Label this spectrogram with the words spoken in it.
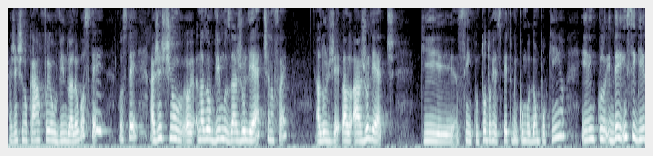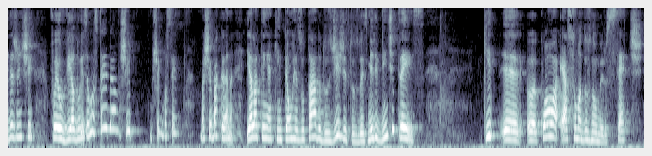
a gente no carro foi ouvindo ela, eu gostei, gostei. A gente tinha, nós ouvimos a Juliette, não foi? A, Luge, a Juliette, que assim, com todo respeito, me incomodou um pouquinho, e, e de, em seguida a gente foi ouvir a Luísa, gostei dela, achei, achei gostei, achei bacana. E ela tem aqui então o resultado dos dígitos 2023. Que, é, qual é a soma dos números? Sete.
